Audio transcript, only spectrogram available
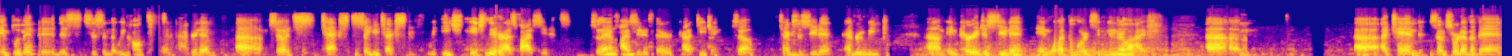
implemented this system that we call an acronym. Um, so it's text. So you text each each leader has five students. So they have five mm-hmm. students they're kind of teaching. So text a student every week um, encourage a student in what the Lord's doing in their life, um, uh, attend some sort of event.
